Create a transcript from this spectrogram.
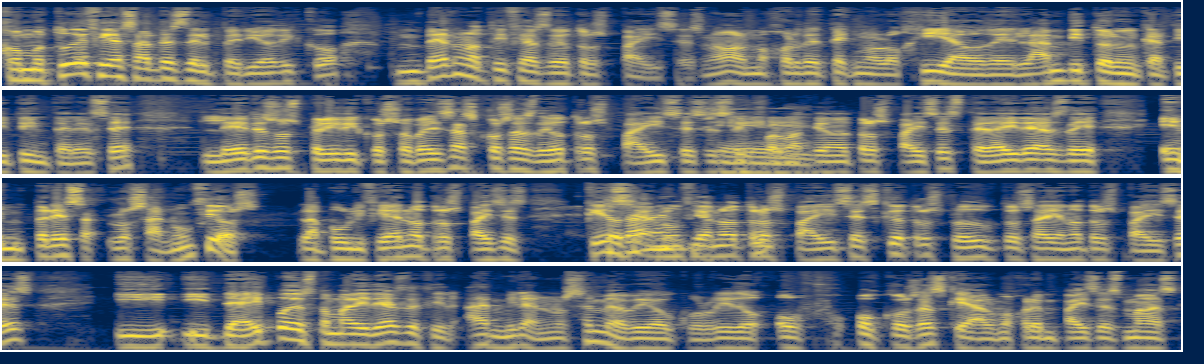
como tú decías antes del periódico, ver noticias de otros países, ¿no? A lo mejor de tecnología o del ámbito en el que a ti te interese, leer esos periódicos sobre esas cosas de otros países, esa sí. información de otros países, te da ideas de empresas, los anuncios, la publicidad en otros países, qué Totalmente. se anuncia en otros países, qué otros productos hay en otros países, y, y, de ahí puedes tomar ideas, decir, ah, mira, no se me había ocurrido, o, o cosas que a lo mejor en países más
